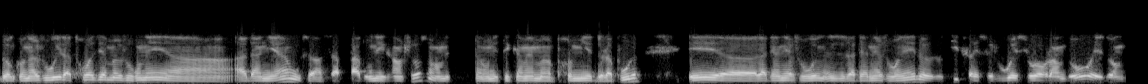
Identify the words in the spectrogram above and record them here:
Donc on a joué la troisième journée à, à Dania, où ça n'a pas donné grand-chose. On, était quand même premier de la poule. Et euh, la dernière journée, le, titre allait se jouer sur Orlando, et donc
